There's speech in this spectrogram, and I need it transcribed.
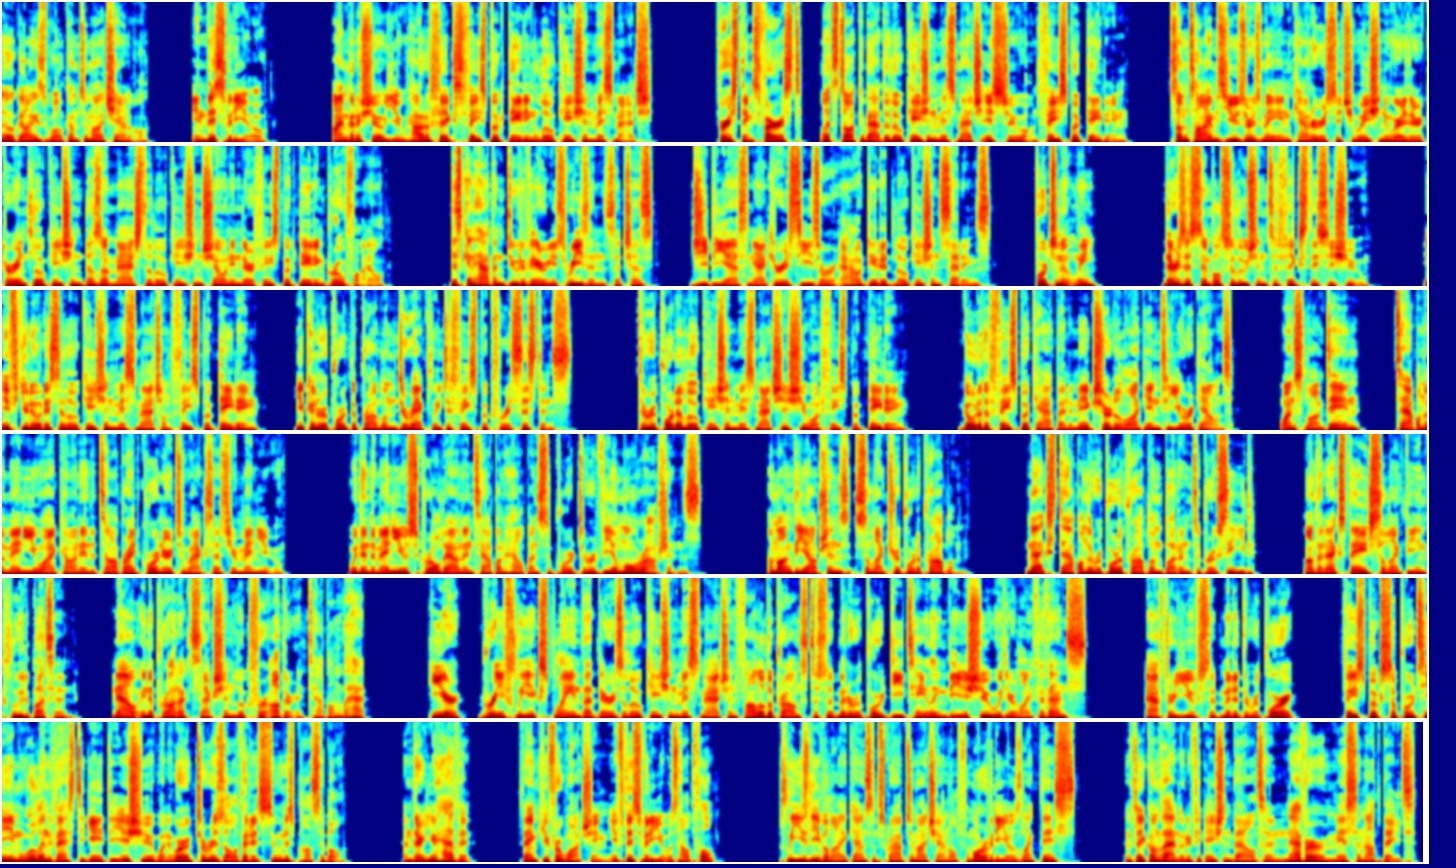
Hello guys, welcome to my channel. In this video, I'm going to show you how to fix Facebook dating location mismatch. First things first, let's talk about the location mismatch issue on Facebook dating. Sometimes users may encounter a situation where their current location doesn't match the location shown in their Facebook dating profile. This can happen due to various reasons such as GPS inaccuracies or outdated location settings. Fortunately, there's a simple solution to fix this issue. If you notice a location mismatch on Facebook dating, you can report the problem directly to Facebook for assistance. To report a location mismatch issue on Facebook dating, go to the Facebook app and make sure to log in to your account. Once logged in, tap on the menu icon in the top right corner to access your menu. Within the menu, scroll down and tap on Help and Support to reveal more options. Among the options, select Report a Problem. Next, tap on the Report a Problem button to proceed. On the next page, select the Include button. Now, in the Product section, look for Other, and tap on that. Here, briefly explain that there is a location mismatch and follow the prompts to submit a report detailing the issue with your life events. After you've submitted the report, Facebook's support team will investigate the issue and work to resolve it as soon as possible. And there you have it. Thank you for watching. If this video was helpful, please leave a like and subscribe to my channel for more videos like this. And click on that notification bell to never miss an update.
